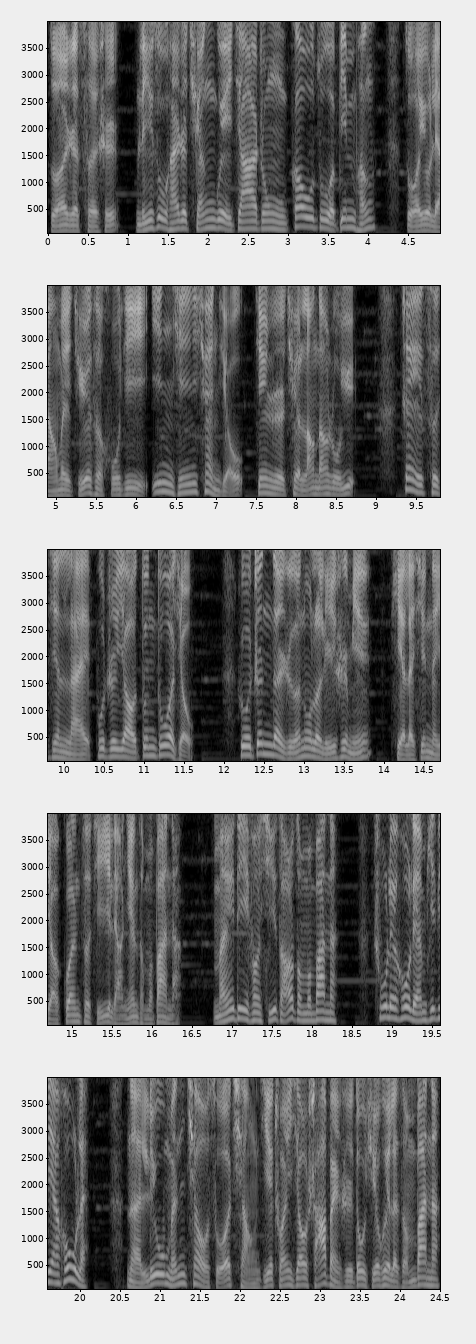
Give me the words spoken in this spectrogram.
昨日此时，李素还是权贵家中高坐宾朋。左右两位绝色呼姬殷勤劝酒，今日却锒铛入狱。这次进来不知要蹲多久。若真的惹怒了李世民，铁了心的要关自己一两年怎么办呢？没地方洗澡怎么办呢？出来后脸皮变厚了，那溜门撬锁、抢劫传销，啥本事都学会了怎么办呢？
